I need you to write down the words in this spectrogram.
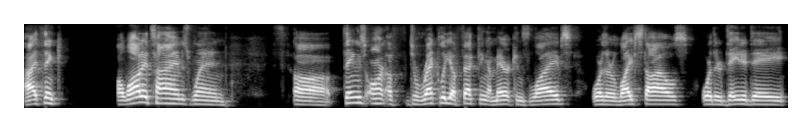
I think a lot of times when uh, things aren't directly affecting Americans' lives, or their lifestyles or their day to day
